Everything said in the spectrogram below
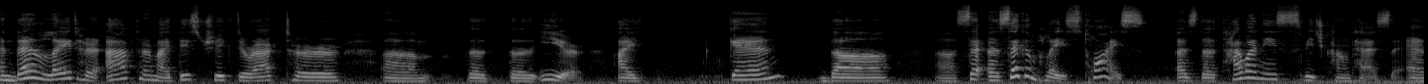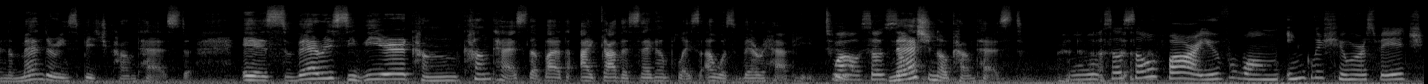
And then later, after my district director, um, the the year, I gained the uh, se- uh, second place twice as the Taiwanese speech contest and the Mandarin speech contest. It's very severe con- contest, but I got the second place. I was very happy too. Wow, so- so- national contest. So so far you've won English humor speech,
